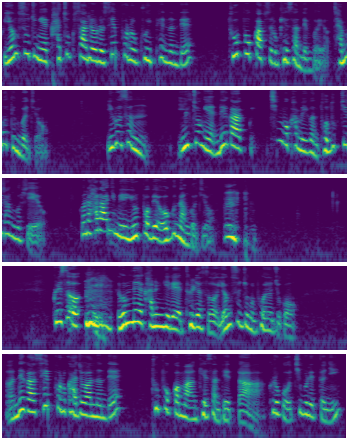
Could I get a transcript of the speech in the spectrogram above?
그 영수증에 가축 사료를 세 포를 구입했는데 두 포 값으로 계산된 거예요. 잘못된 거죠. 이것은 일종의 내가 침묵하면 이건 도둑질한 것이에요. 그건 하나님의 율법에 어긋난 거죠. 그래서 읍내 가는 길에 들려서 영수증을 보여주고 어, 내가 세 포를 가져왔는데 두 포값만 계산됐다. 그러고 지불했더니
